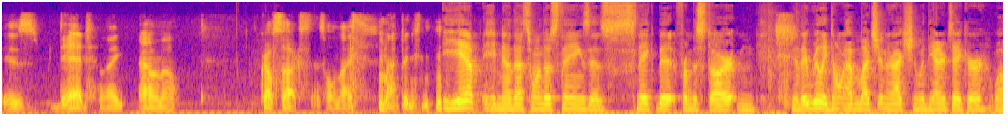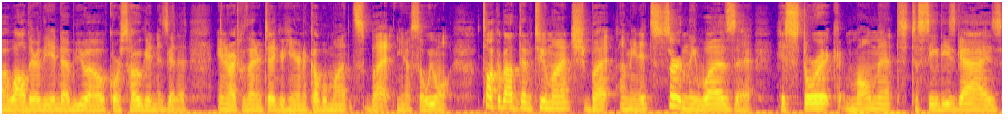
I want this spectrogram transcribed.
is dead. Like I don't know. Crowd sucks this whole night, in my opinion. Yep, you know that's one of those things as snake bit from the start, and you know they really don't have much interaction with the Undertaker while, while they're the NWO. Of course, Hogan is going to interact with Undertaker here in a couple months, but you know, so we won't talk about them too much. But I mean, it certainly was a historic moment to see these guys.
